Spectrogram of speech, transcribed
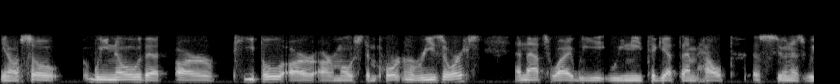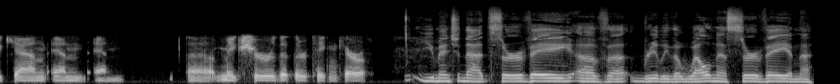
You know, so we know that our people are our most important resource and that's why we we need to get them help as soon as we can and and uh, make sure that they're taken care of. You mentioned that survey of uh, really the wellness survey and the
